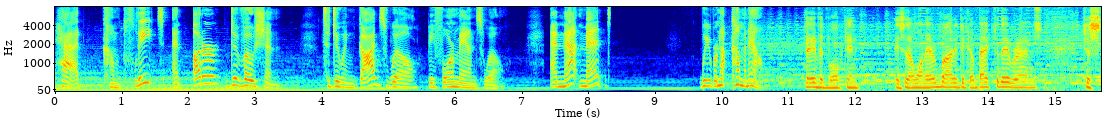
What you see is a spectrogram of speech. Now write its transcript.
had complete and utter devotion to doing God's will before man's will. And that meant we were not coming out. David walked in. He said, I want everybody to go back to their rooms just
